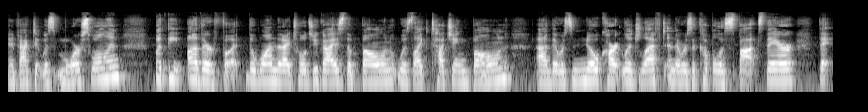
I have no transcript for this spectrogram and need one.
in fact, it was more swollen, but the other foot, the one that I told you guys, the bone was like touching bone. Uh, there was no cartilage left, and there was a couple of spots there that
